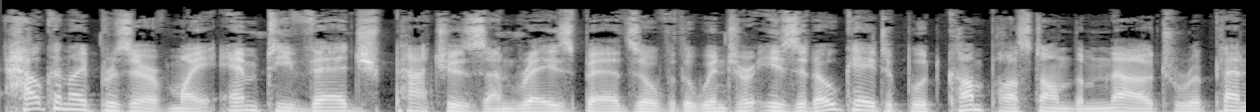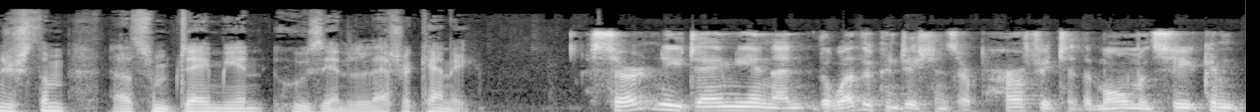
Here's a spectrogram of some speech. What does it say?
How can I preserve my empty veg patches and raised beds over the winter? Is it okay to put compost on them now to replenish them? That's from Damien, who's in Letterkenny. Certainly, Damien, and the weather conditions are perfect at the moment, so you can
